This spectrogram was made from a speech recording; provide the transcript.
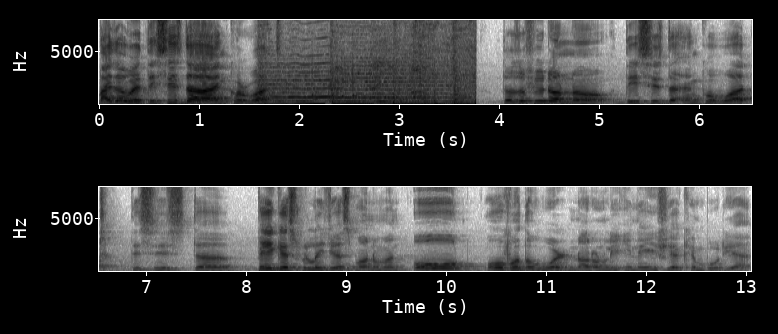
By the way, this is the Angkor Wat. Those of you don't know, this is the Angkor Wat. This is the biggest religious monument all over the world, not only in Asia, Cambodia.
